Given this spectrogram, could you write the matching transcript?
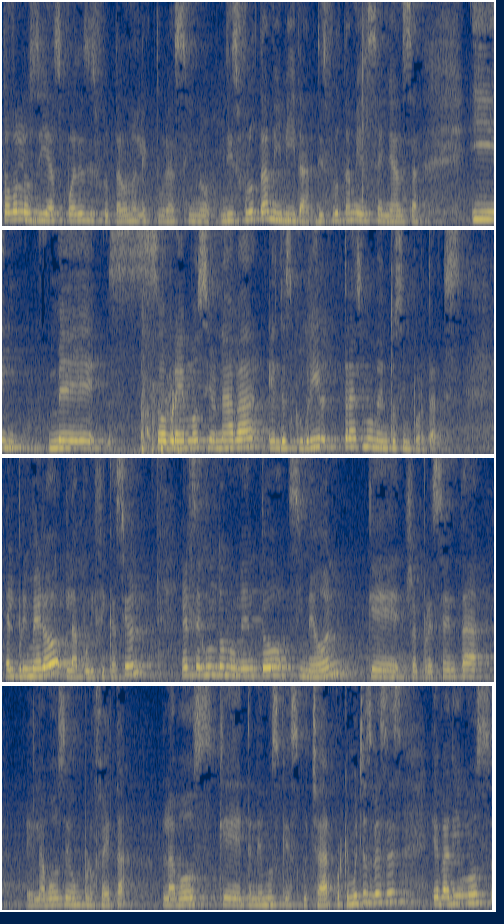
todos los días puedes disfrutar una lectura, sino disfruta mi vida, disfruta mi enseñanza. Y me sobreemocionaba el descubrir tres momentos importantes. El primero, la purificación. El segundo momento, Simeón, que representa eh, la voz de un profeta, la voz que tenemos que escuchar, porque muchas veces evadimos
